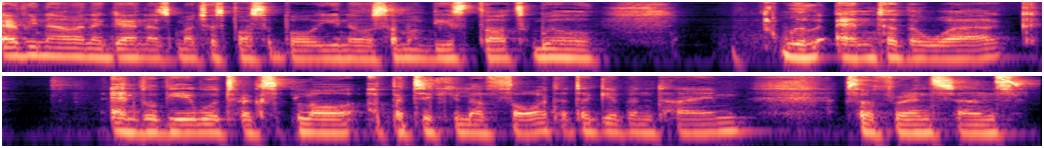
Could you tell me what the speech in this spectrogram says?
every now and again, as much as possible, you know, some of these thoughts will will enter the work and we'll be able to explore a particular thought at a given time. So for instance,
